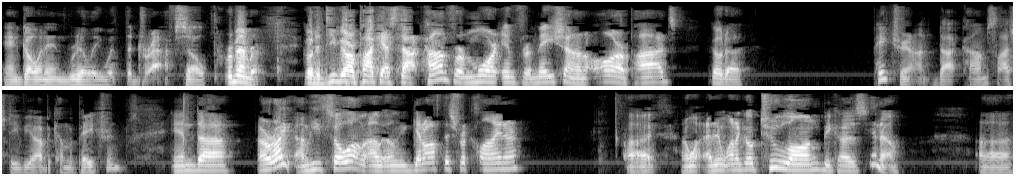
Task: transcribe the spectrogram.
and going in really with the draft. So remember, go to dvrpodcast.com for more information on all our pods. Go to patreon.com slash DVR, become a patron. And, uh, all right, I'm Heath Solo. I'm, I'm going to get off this recliner. Uh, I, want, I didn't want to go too long because, you know, uh,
